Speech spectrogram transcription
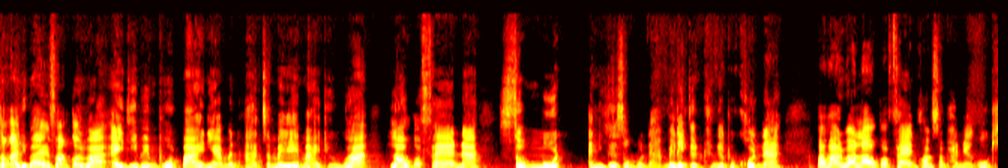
ต้องอธิบายให้ฟังก่อนว่าไอ้ที่พิมพ์พูดไปเนี่ยมันอาจจะไม่ได้หมายถึงว่าเรากับแฟนนะ สมมุติ อันนี้คือสมมุตินะไม่ได้เกิดขึ้นกับทุกคนนะประมาณว่าเรากับแฟนความสัมพันธ์ยังโอเค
